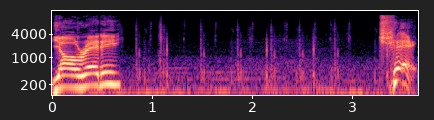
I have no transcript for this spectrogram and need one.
Y'all ready? Check.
